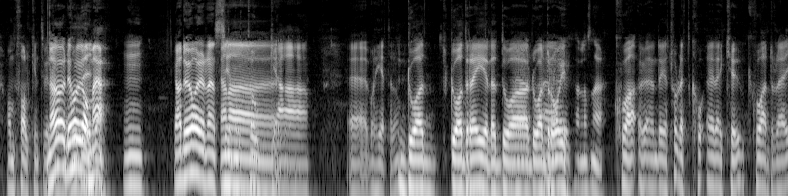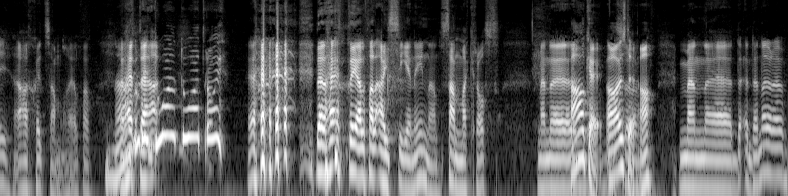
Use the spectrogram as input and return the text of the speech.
Om folk inte vet Ja, det har jag med. Mm. Ja, du har ju den Sinotoga Eh, vad heter den? Doa, Doadrej eller Doa, Ja, Doadroj nej. eller något sånt där. Qua, eh, jag tror det är ett Q, eller Q, Quadrej. Ja skitsamma i alla fall. Nej, det är Doa, Doadroj. den hette i alla fall Iceni innan, San Macross. Men... eh, Ah okej, ja just det. Ja. Men eh, den är...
